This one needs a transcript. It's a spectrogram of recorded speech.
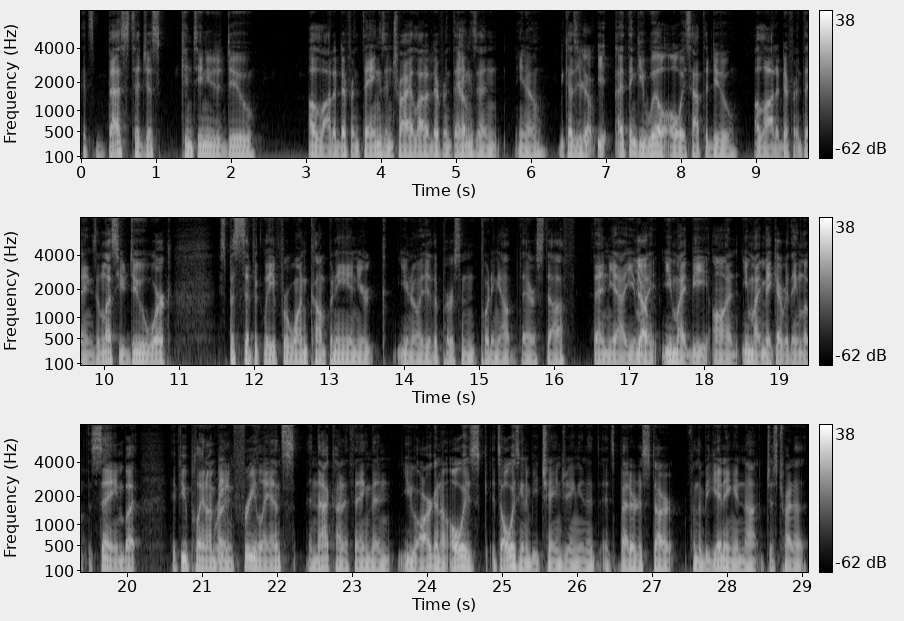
it's best to just continue to do a lot of different things and try a lot of different Yep. things, and you know, because you, Yep. I think you will always have to do a lot of different things unless you do work specifically for one company and you're you know you're the person putting out their stuff then yeah you Yep. might you might be on you might make everything look the same but if you plan on being freelance and that kind of thing then you are going to always it's always going to be changing and it, it's better to start from the beginning and not just try to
